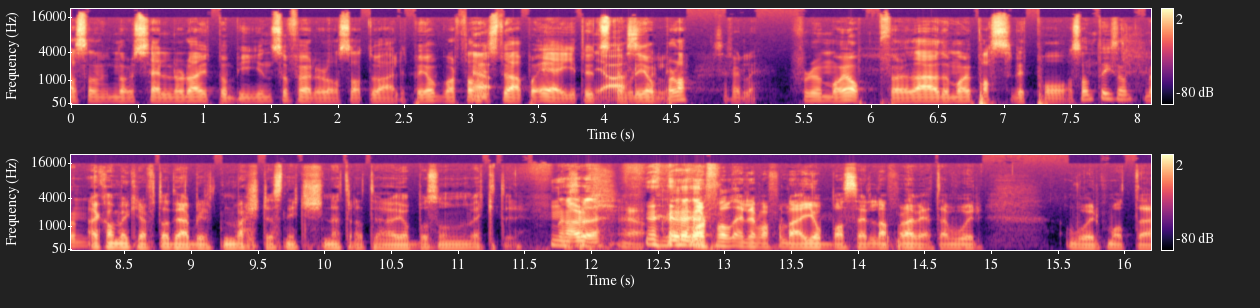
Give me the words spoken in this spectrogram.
Altså når, Selv når du er ute på byen, så føler du også at du er litt på jobb. I hvert fall Ja. hvis du er på eget utested Ja, hvor du jobber. da Selvfølgelig. For du må jo oppføre deg, og du må jo passe litt på og sånt. ikke sant? Men Jeg kan bekrefte at jeg er blitt den verste snitchen etter at jeg har jobba som vekter. Har du det? Ja. I hvert fall, eller i hvert fall da jeg jobba selv, da, for da vet jeg hvor, hvor på en måte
